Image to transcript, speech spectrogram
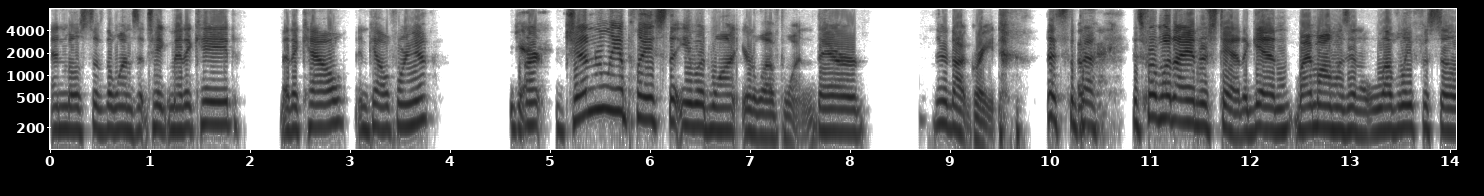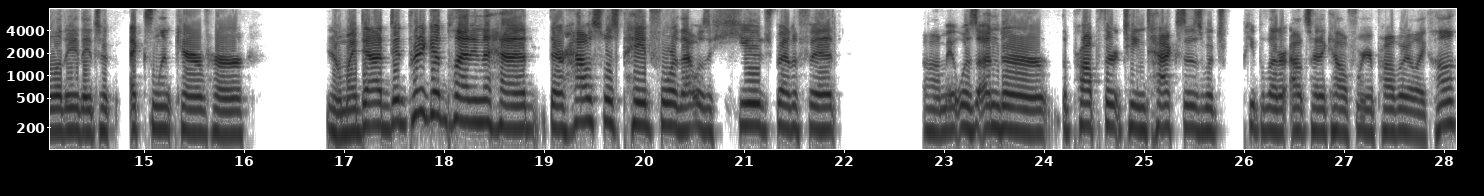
and most of the ones that take Medicaid, Medi-Cal in California, Yeah. are generally a place that you would want your loved one. They're they're not great. That's the best. It's from what I understand. Again, my mom was in a lovely facility. They took excellent care of her. You know, my dad did pretty good planning ahead. Their house was paid for. That was a huge benefit. Um, it was under the Prop 13 taxes, which people that are outside of California probably are like, huh?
